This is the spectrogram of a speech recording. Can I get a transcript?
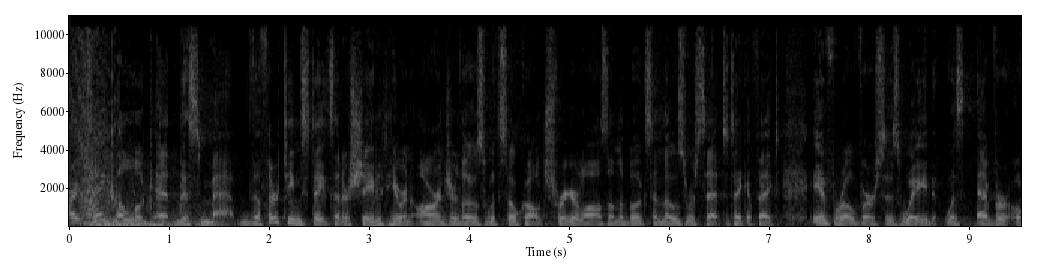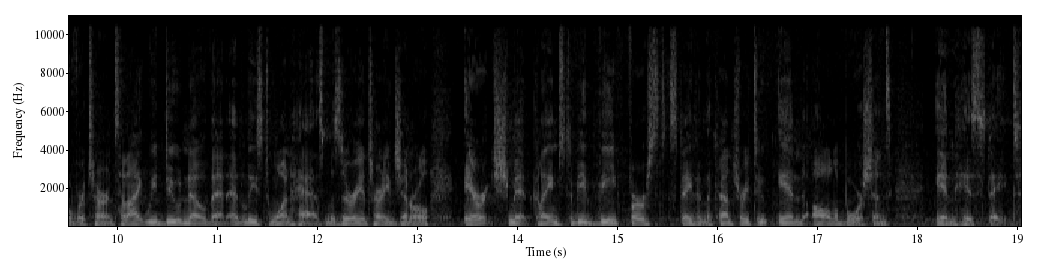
right, take a look at this map. The 13 states that are shaded here in orange are those with so-called trigger laws on the books, and those were set to take effect if Roe versus Wade was ever overturned. Tonight, we do know that at least one has. Missouri Attorney General Eric Schmitt claims to be the first state in the country to end all abortions in his state.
